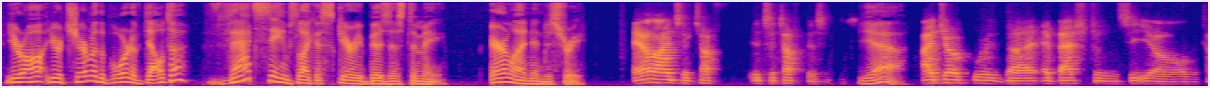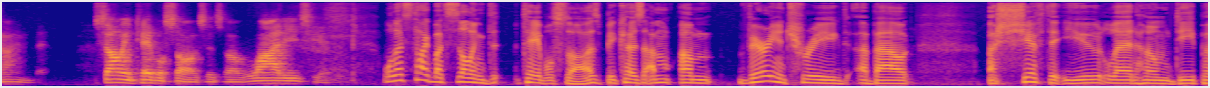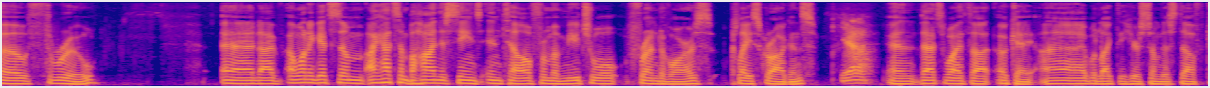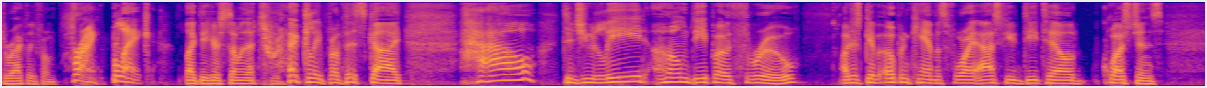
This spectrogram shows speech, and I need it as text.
You're on, you're chairman of the board of Delta. That seems like a scary business to me. Airline industry. Airlines are tough. It's a tough business. Yeah. I joke with uh, Ed Bastian, the CEO, all the time that selling table saws is a lot easier. Well, let's talk about selling d- table saws because I'm I'm very intrigued about a shift that you led Home Depot through. And I've, I want to get some. I had some behind the scenes intel from a mutual friend of ours, Clay Scroggins. Yeah. And that's why I thought, okay, I would like to hear some of this stuff directly from Frank Blake like to hear some of that directly from this guy. How did you lead Home Depot through? I'll just give open canvas before I ask you detailed questions.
